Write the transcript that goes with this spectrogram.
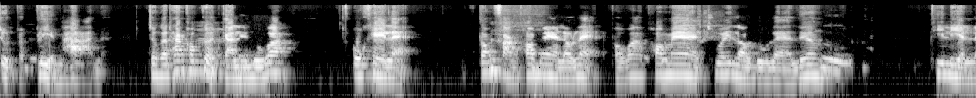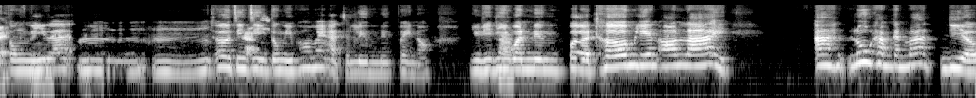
จุดแบบเปลี่ยนผ่านจนกระทั่งเขาเกิดการเรียนรู้ว่า โอเคแหละ ต้องฟังพ่อแม่แล้วแหละ เพราะว่าพ่อแม่ช่วยเราดูแลเรื่องที่เรียนแหละ ตรงนี้แหละ อืมอืมเออ จริง ๆ ตรงนี้พ่อแม่อาจจะลืมนึกไปเนาะ อยู่ดีๆ วันหนึ่งเปิดเทอมเรียนออนไลน์อะลูกทำกันว่าเดี๋ยว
